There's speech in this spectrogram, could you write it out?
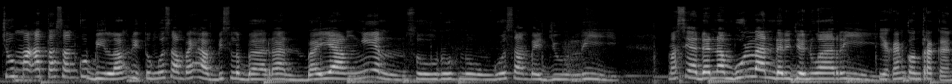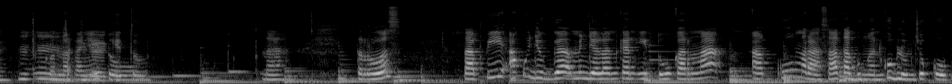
Cuma atasanku bilang ditunggu sampai habis lebaran. Bayangin, suruh nunggu sampai Juli. Masih ada enam bulan dari Januari. ya kan kontrak kan Mm-mm, kontrak juga itu. gitu Nah, terus tapi aku juga menjalankan itu karena aku merasa tabunganku belum cukup.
